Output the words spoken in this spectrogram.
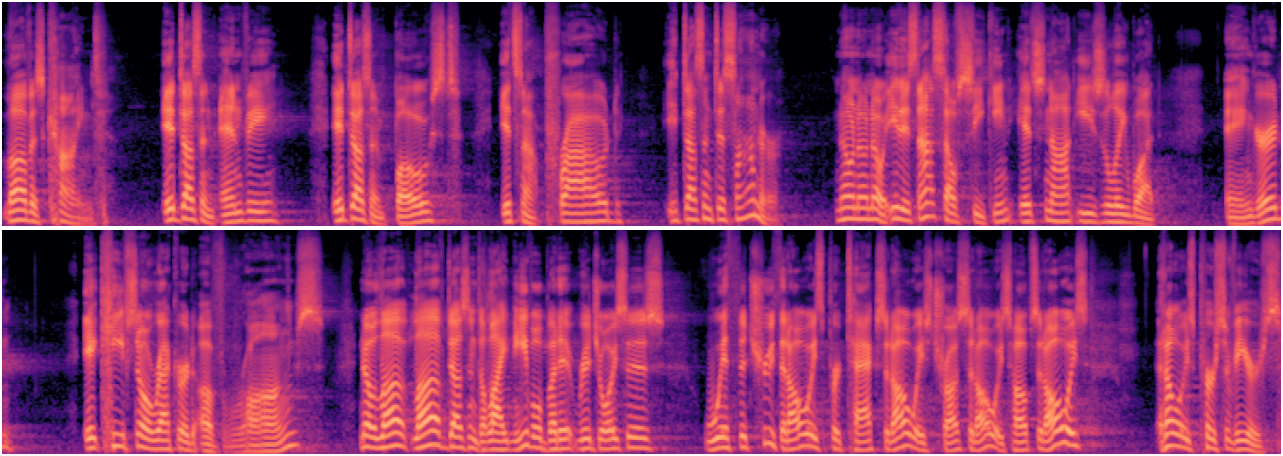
Love is kind. It doesn't envy. It doesn't boast. It's not proud. It doesn't dishonor. No, no, no. It is not self seeking. It's not easily what? Angered. It keeps no record of wrongs. No, love, love doesn't delight in evil, but it rejoices with the truth. It always protects, it always trusts, it always hopes, it always, it always perseveres.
